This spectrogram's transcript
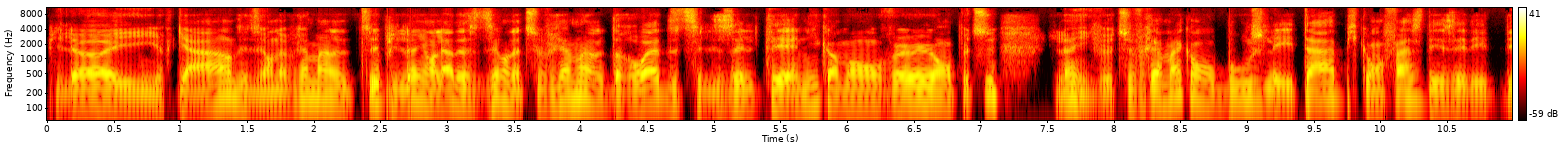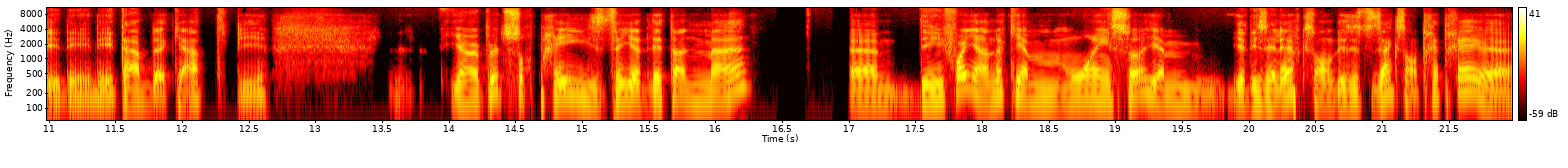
puis là, ils regardent, ils disent, on a vraiment, tu sais, puis là, ils ont l'air de se dire, on a-tu vraiment le droit d'utiliser le TNI comme on veut? On peut-tu, là, il veut-tu vraiment qu'on bouge les tables, puis qu'on fasse des, des, des, des, tables de quatre? Puis il y a un peu de surprise, tu sais, il y a de l'étonnement. Euh, des fois, il y en a qui aiment moins ça. Il y a, il y a des élèves qui sont des étudiants qui sont très, très euh,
